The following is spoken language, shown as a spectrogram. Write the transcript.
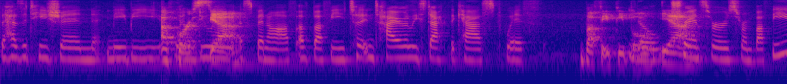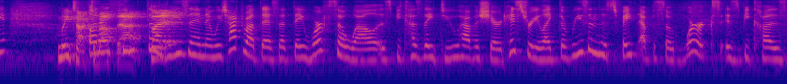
the hesitation, maybe of course, doing yeah. a spinoff of Buffy, to entirely stack the cast with Buffy people, you know, yeah. transfers from Buffy. We talked but about that. But I think the reason, and we talked about this, that they work so well is because they do have a shared history. Like the reason this Faith episode works is because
